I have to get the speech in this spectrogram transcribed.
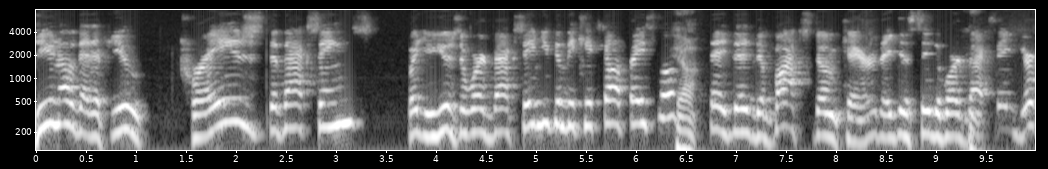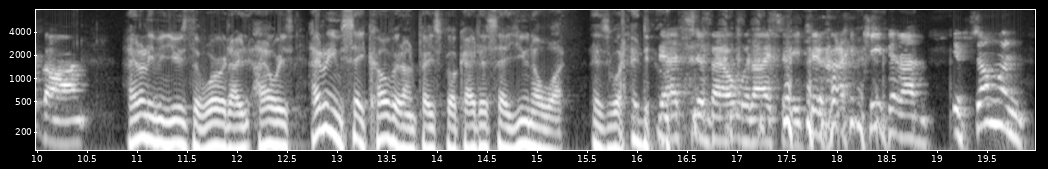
Do you know that if you praise the vaccines, but you use the word vaccine, you can be kicked off Facebook? Yeah. They, the the bots don't care. They just see the word vaccine, you're gone. I don't even use the word. I, I always, I don't even say COVID on Facebook. I just say, you know what, is what I do. That's about what I say too. I keep it on. If someone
